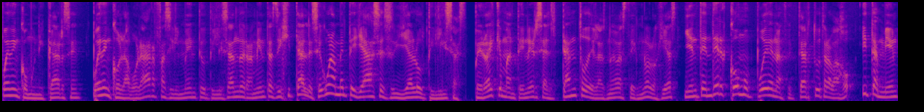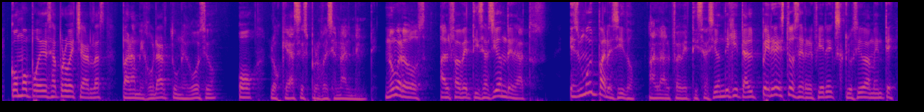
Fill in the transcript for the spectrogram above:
pueden comunicarse, pueden colaborar fácilmente utilizando herramientas digitales. Seguramente ya haces y ya lo utilizas, pero hay que mantenerse al tanto de las nuevas tecnologías y entender cómo pueden afectar tu trabajo y también cómo puedes aprovecharlas para mejorar tu negocio o lo que haces profesionalmente. Número 2. Alfabetización de datos. Es muy parecido a la alfabetización digital, pero esto se refiere exclusivamente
